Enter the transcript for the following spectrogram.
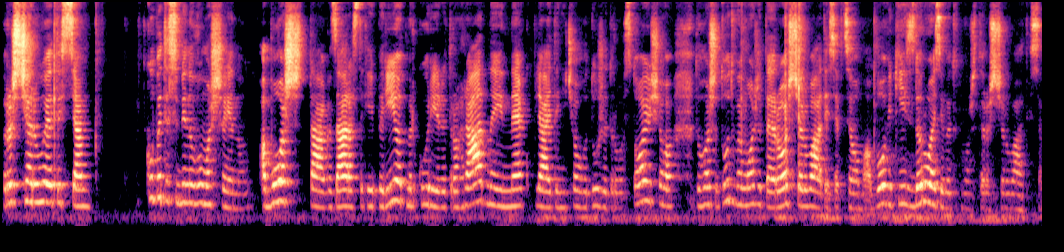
розчаруєтеся. Купите собі нову машину. Або ж так, зараз такий період, Меркурій ретроградний, не купляйте нічого дуже дорогостоящого, того що тут ви можете розчаруватися в цьому, або в якійсь дорозі ви тут можете розчаруватися.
